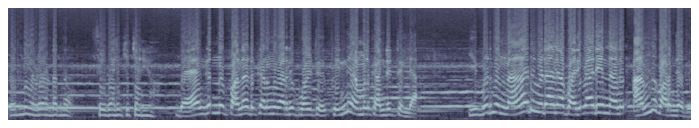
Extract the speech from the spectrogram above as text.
ബെന്നി എവിടെ ഉണ്ടെന്ന് സീതാലിക്ക് അറിയോ ബാങ്കിൽ നിന്ന് പണം എടുക്കണം എന്ന് പറഞ്ഞ് പോയിട്ട് പിന്നെ നമ്മൾ കണ്ടിട്ടില്ല. ഇവിടുന്ന് നാട് വിടാനാ പരിപാടി എന്നാണ് അന്ന് പറഞ്ഞത്?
